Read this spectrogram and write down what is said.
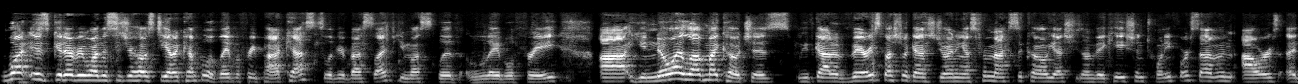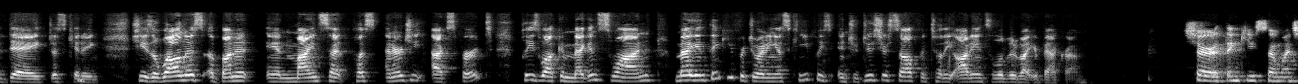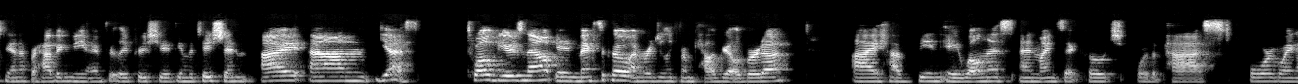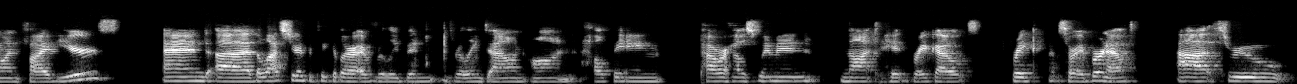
What is good, everyone? This is your host, Deanna Kemple with Label Free Podcast. To live your best life, you must live label free. Uh, you know, I love my coaches. We've got a very special guest joining us from Mexico. Yes, she's on vacation 24 7 hours a day. Just kidding. She's a wellness, abundant, and mindset plus energy expert. Please welcome Megan Swan. Megan, thank you for joining us. Can you please introduce yourself and tell the audience a little bit about your background? Sure. Thank you so much, Diana, for having me. I really appreciate the invitation. I am, yes, 12 years now in Mexico. I'm originally from Calgary, Alberta. I have been a wellness and mindset coach for the past four, going on five years. And uh, the last year in particular, I've really been drilling down on helping powerhouse women not hit breakouts, break, I'm sorry, burnout uh, through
